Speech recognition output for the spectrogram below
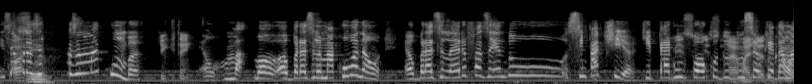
Isso é o brasileiro fazendo macumba. O que, que tem? É o, ma- o- o brasileiro macumba, não. É o brasileiro fazendo simpatia. Que pega um pouco do não é não sei o que do da caos.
